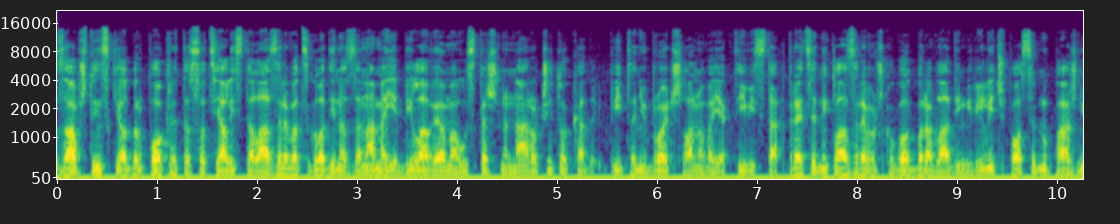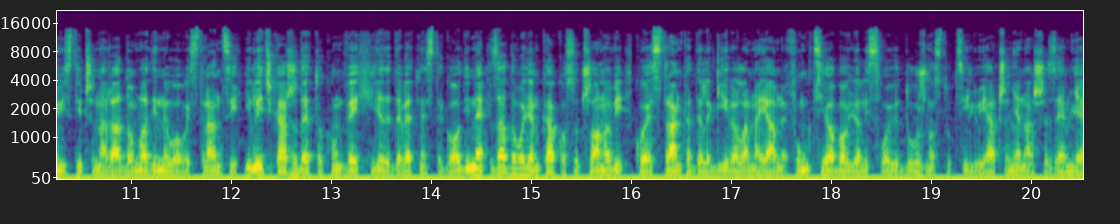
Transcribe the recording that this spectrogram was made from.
Za opštinski odbor pokreta socijalista Lazarevac godina za nama je bila veoma uspešna, naročito kada je u pitanju broj članova i aktivista. Predsednik Lazarevačkog odbora Vladimir Ilić posebnu pažnju ističe na rad omladine u ovoj stranci. Ilić kaže da je tokom 2019. godine zadovoljan kako su članovi koje je stranka delegirala na javne funkcije obavljali svoju dužnost u cilju jačanja naše zemlje.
